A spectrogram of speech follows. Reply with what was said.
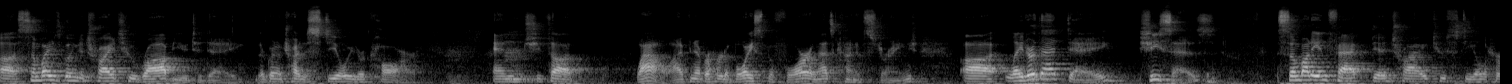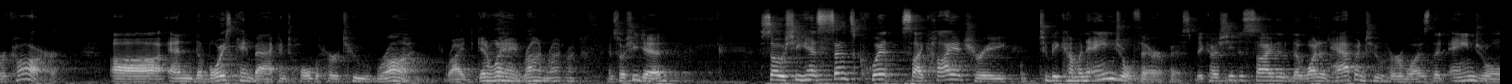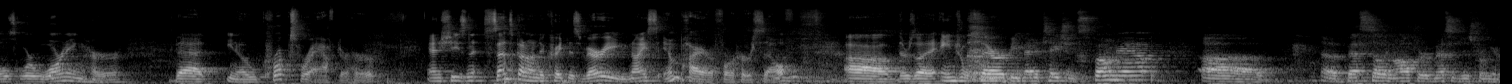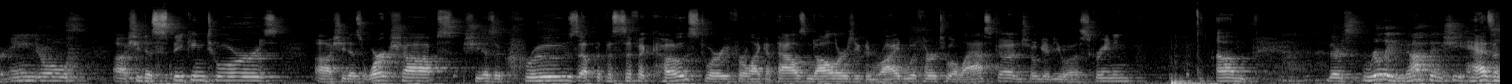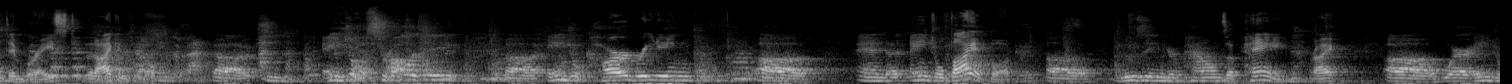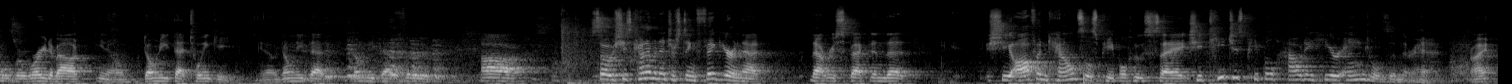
uh, Somebody's going to try to rob you today. They're going to try to steal your car. And she thought, Wow, I've never heard a voice before, and that's kind of strange. Uh, later that day, she says, somebody in fact did try to steal her car. Uh, and the voice came back and told her to run, right? Get away, run, run, run. And so she did. So she has since quit psychiatry to become an angel therapist because she decided that what had happened to her was that angels were warning her that, you know, crooks were after her. And she's since gone on to create this very nice empire for herself. Uh, there's an angel therapy meditations phone app, uh, a best selling author of Messages from Your Angels. Uh, she does speaking tours. Uh, she does workshops. She does a cruise up the Pacific coast where, for like $1,000, you can ride with her to Alaska and she'll give you a screening. Um, there's really nothing she hasn't embraced that I can tell. Uh, she, angel astrology, uh, angel card reading, uh, and an angel diet book, uh, Losing Your Pounds of Pain, right? Uh, where angels are worried about, you know, don't eat that Twinkie you know, don't eat that, don't eat that food. Uh, so she's kind of an interesting figure in that, that respect, in that she often counsels people who say, she teaches people how to hear angels in their head, right?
